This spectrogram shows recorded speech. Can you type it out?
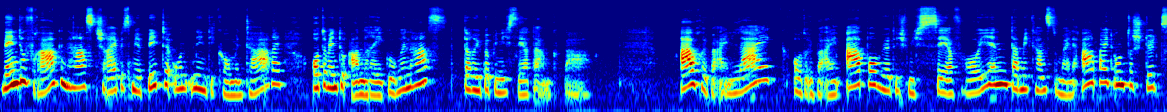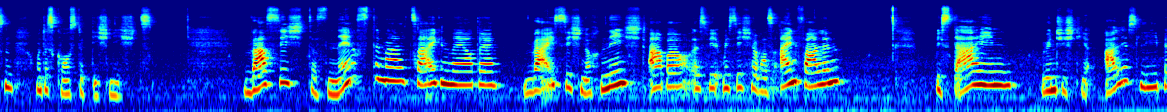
Wenn du Fragen hast, schreib es mir bitte unten in die Kommentare oder wenn du Anregungen hast, darüber bin ich sehr dankbar. Auch über ein Like oder über ein Abo würde ich mich sehr freuen. Damit kannst du meine Arbeit unterstützen und es kostet dich nichts. Was ich das nächste Mal zeigen werde, weiß ich noch nicht, aber es wird mir sicher was einfallen. Bis dahin wünsche ich dir alles Liebe,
